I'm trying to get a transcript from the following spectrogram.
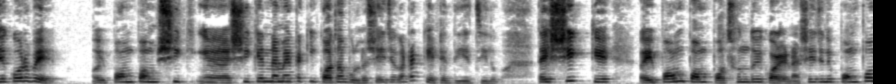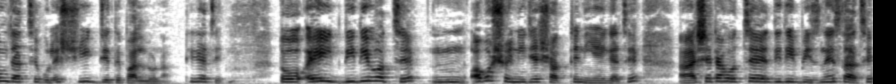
যে করবে? ওই পমপম আহ, শিখের নামে একটা কি কথা বলল সেই জায়গাটা কেটে দিয়েছিল। তাই শিখকে ওই পমপম পছন্দই করে না। সেই জন্য পমপম যাচ্ছে বলে শিখ যেতে পারল না ঠিক আছে? তো এই দিদি হচ্ছে অবশ্যই নিজের স্বার্থে নিয়ে গেছে। সেটা হচ্ছে দিদির বিজনেস আছে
